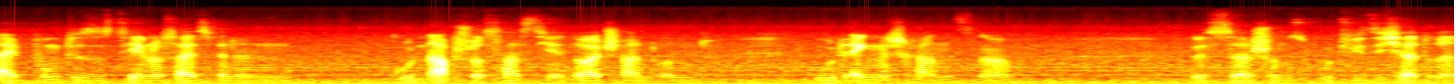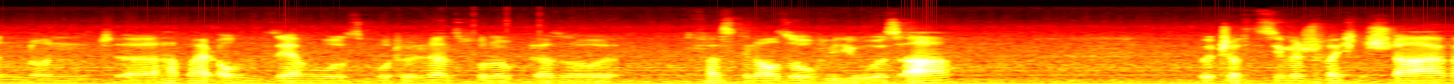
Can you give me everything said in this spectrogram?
ein Punktesystem. Das heißt, wenn du einen guten Abschluss hast hier in Deutschland und gut Englisch kannst, ne, bist du da schon so gut wie sicher drin und äh, haben halt auch ein sehr hohes Bruttoinlandsprodukt, also fast genauso hoch wie die USA. Wirtschaft ist dementsprechend stark,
